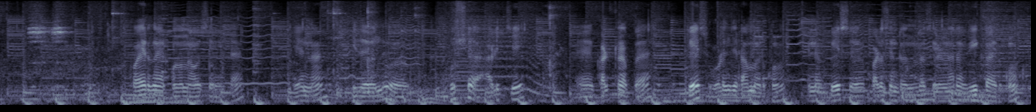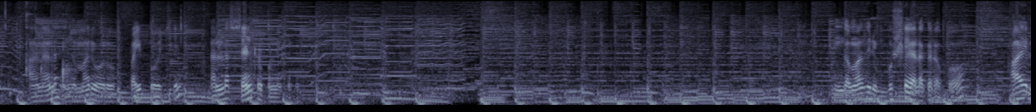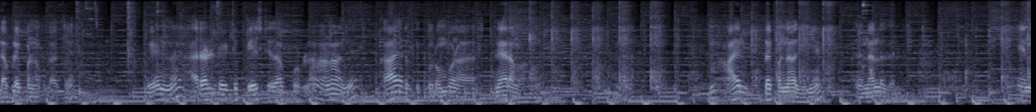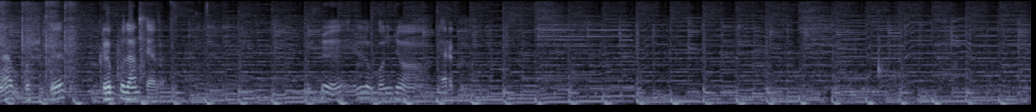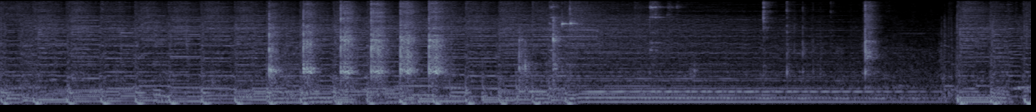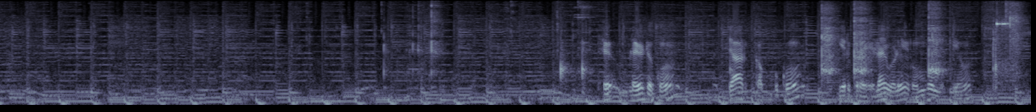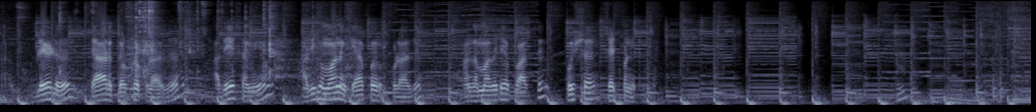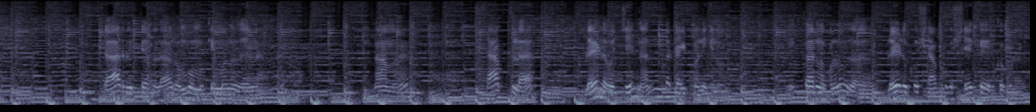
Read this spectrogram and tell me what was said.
ஒயர் தான் இருக்கணும்னு அவசியம் இல்லை. ஏன்னா இது வந்து புஷ்ஷை அடித்து கட்டுறப்ப பேஸ் உடஞ்சிடாமல் இருக்கும். ஏன்னா பேஸு பழசுன்றதுனால சில நேரம் வீக்காக இருக்கும். அதனால் இந்த மாதிரி ஒரு பைப்பை வச்சு நல்லா சென்டர் பண்ணிக்கணும் இந்த மாதிரி புஷ்ஷை இழக்கிறப்போ ஆயில் அப்ளை பண்ணக்கூடாது. வேணும்னா அரல்டைட்டு பேஸ்ட் ஏதாவது போடலாம். ஆனால் அது காயறதுக்கு ரொம்ப நேரமாகும். ஆயில் அப்ளை பண்ணாதீங்க. அது நல்லதில்லை. ஏன்னா புஷ்க்கு க்ரிப்பு தான் தேவை. புஷ்ஷு இன்னும் கொஞ்சம் இறக்கணும். பிளேடுக்கும் ஜார் கப்புக்கும் இருக்கிற இடைவெளி ரொம்ப முக்கியம். பிளேடு ஜாரை தொடரக்கூடாது அதே சமயம் அதிகமான கேப்பும் இருக்கக்கூடாது. அந்த மாதிரியே பார்த்து புஷ்ஷை செட் பண்ணிக்கணும் ஜார் ரிப்பேரில் ரொம்ப முக்கியமானது என்ன? நாம் ஷாப்பில் பிளேடை வச்சு நல்லா டைட் பண்ணிக்கணும். எக்காரணம் கொள்ளும் இந்த பிளேடுக்கும் ஷாப்புக்கும் ஷேக்கே இருக்கக்கூடாது.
